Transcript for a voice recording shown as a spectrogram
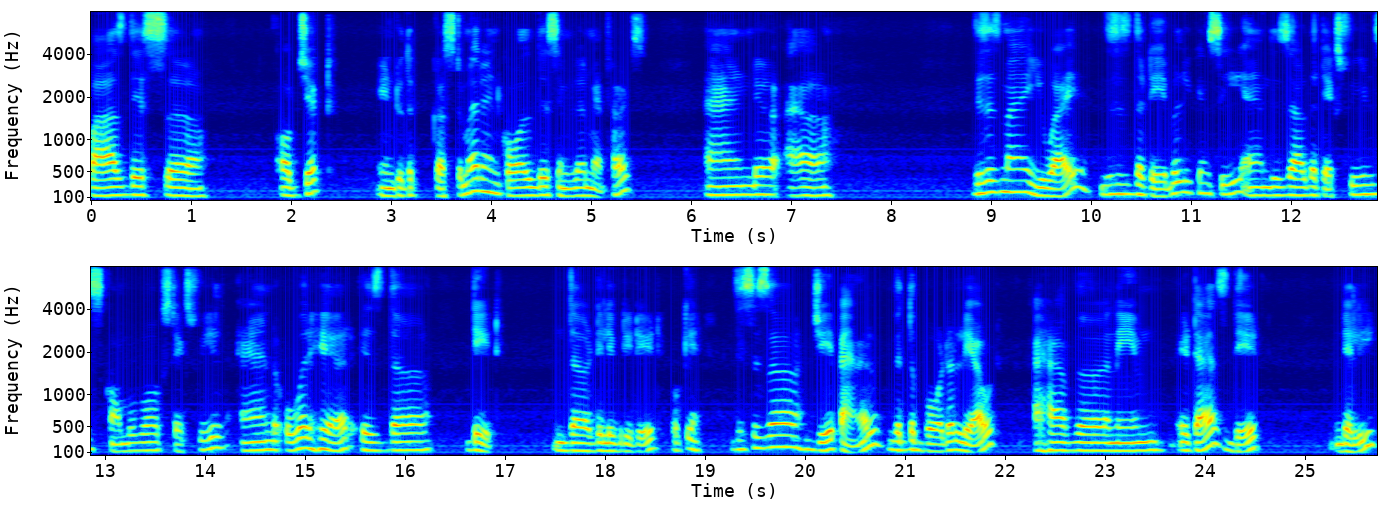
Pass this uh, object into the customer and call the similar methods. And uh, this is my ui this is the table you can see and these are the text fields combo box text field. And over here is the date the delivery date okay? This is a j panel with the border layout. I have uh, named it as date delhi.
